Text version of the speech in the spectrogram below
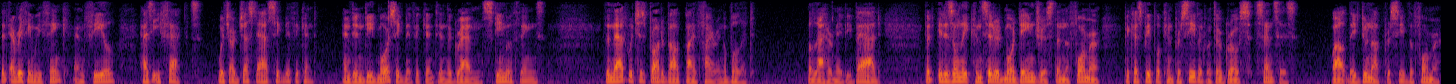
that everything we think and feel has effects which are just as significant, and indeed more significant in the grand scheme of things, than that which is brought about by firing a bullet. The latter may be bad, but it is only considered more dangerous than the former because people can perceive it with their gross senses, while they do not perceive the former.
